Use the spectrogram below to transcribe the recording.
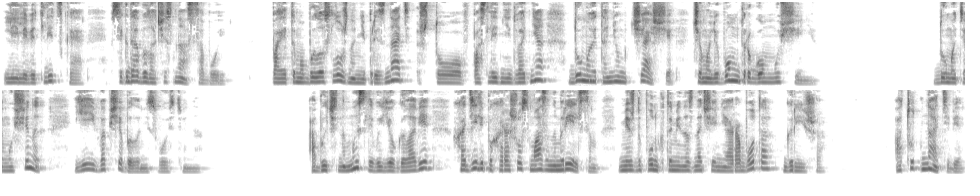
Лилия Ветлицкая всегда была честна с собой, поэтому было сложно не признать, что в последние два дня думает о нем чаще, чем о любом другом мужчине. Думать о мужчинах ей вообще было не свойственно. Обычно мысли в ее голове ходили по хорошо смазанным рельсам между пунктами назначения работа – Гриша. А тут на тебе,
